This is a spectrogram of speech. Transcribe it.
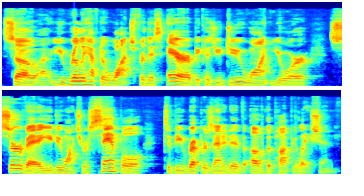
So uh, you really have to watch for this error because you do want your survey, you do want your sample to be representative of the population.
